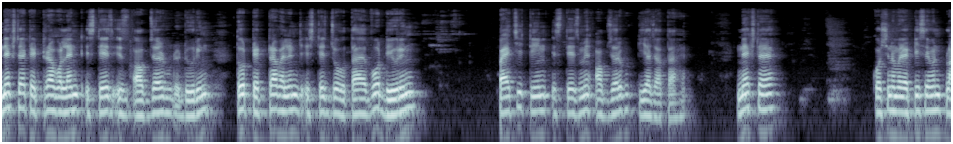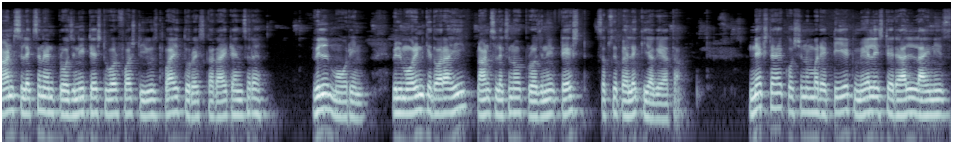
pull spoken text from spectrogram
नेक्स्ट है tetravalent stage is observed during तो टेट्रावलेंट स्टेज जो होता है, वो ड्यूरिंग पैचिटीन स्टेज में ऑब्ज़र्व किया जाता है। नेक्स्ट है question number eighty seven plant selection and progeny test were first used by तो इसका राइट आंसर है विल मोरिन विल मोरिन के द्वारा ही प्लांट सिलेक्शन और प्रोजनी टेस्ट सबसे पहले किया गया था। नेक्स्ट है question number eighty eight male sterile line is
